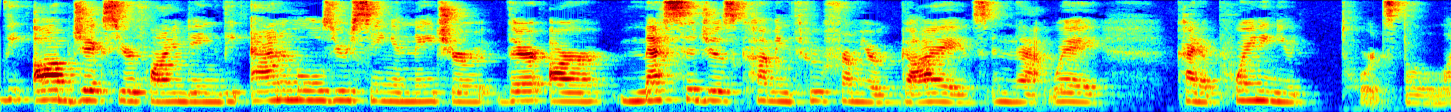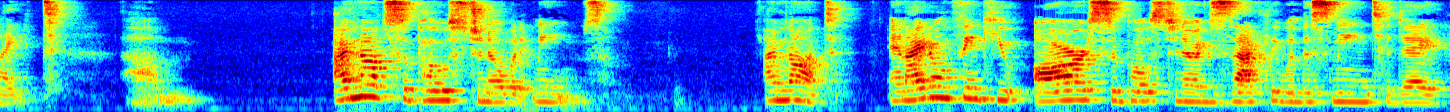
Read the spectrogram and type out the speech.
the objects you're finding, the animals you're seeing in nature. There are messages coming through from your guides in that way, kind of pointing you towards the light. Um, I'm not supposed to know what it means. I'm not. And I don't think you are supposed to know exactly what this means today.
